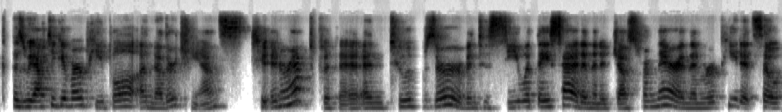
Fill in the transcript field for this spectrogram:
Because we have to give our people another chance to interact with it and to observe and to see what they said and then adjust from there and then repeat it. So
